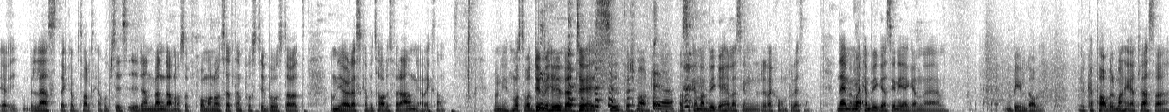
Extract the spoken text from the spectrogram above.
jag läste kapitalet kanske precis i den vändan och så får man också en positiv boost av att jag har läst kapitalet för Anja liksom. Hon måste vara dum i huvudet jag är supersmart. Ja. Och så kan man bygga hela sin relation på det sen. Nej, men man Ja. kan bygga sin egen eh, bild av hur kapabel man är att läsa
